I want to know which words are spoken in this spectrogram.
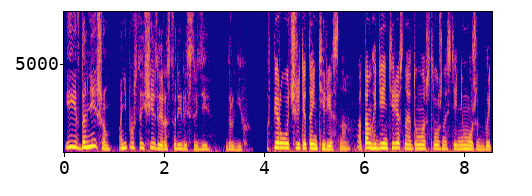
и в дальнейшем они просто исчезли растворились среди других. В первую очередь это интересно. А там, где интересно, я думаю, сложностей не может быть.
